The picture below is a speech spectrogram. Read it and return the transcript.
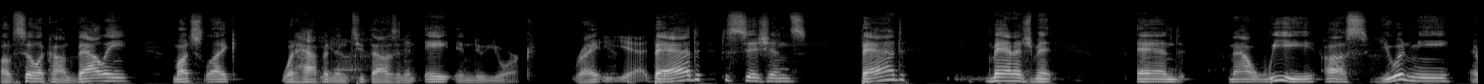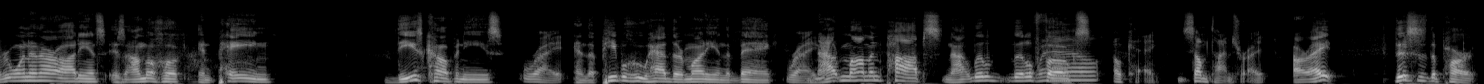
of Silicon Valley, much like what happened in 2008 in New York, right? Yeah. Bad decisions, bad management, and now we, us, you and me, everyone in our audience is on the hook and paying these companies Right. and the people who had their money in the bank, Right. Not mom and pops, not little little folks. Okay. Sometimes, right? All right. This is the part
